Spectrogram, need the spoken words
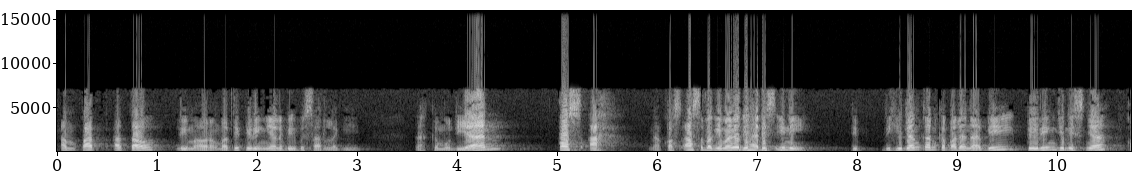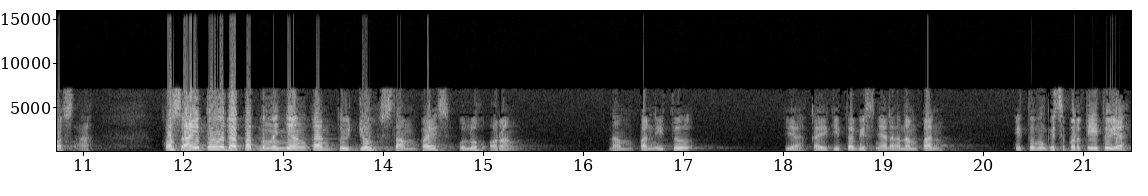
Empat atau lima orang. Berarti piringnya lebih besar lagi. Nah kemudian Kos'ah. Nah, kos'ah sebagaimana di hadis ini di, dihidangkan kepada Nabi piring jenisnya kos'ah. Kos'ah itu dapat mengenyangkan 7 sampai 10 orang. Nampan itu ya kayak kita biasanya ada nampan itu mungkin seperti itu ya,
